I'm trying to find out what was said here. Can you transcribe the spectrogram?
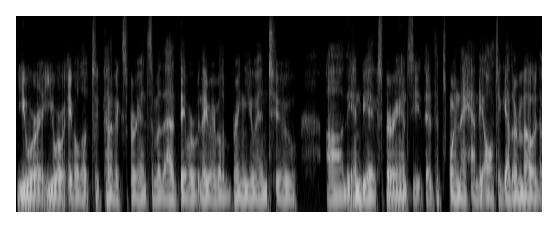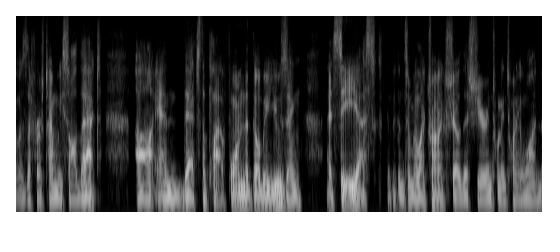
you were you were able to, to, kind of experience some of that. They were they were able to bring you into uh, the NBA experience. That's when they had the all together mode. That was the first time we saw that, uh, and that's the platform that they'll be using at CES, the Consumer Electronics Show this year in 2021.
